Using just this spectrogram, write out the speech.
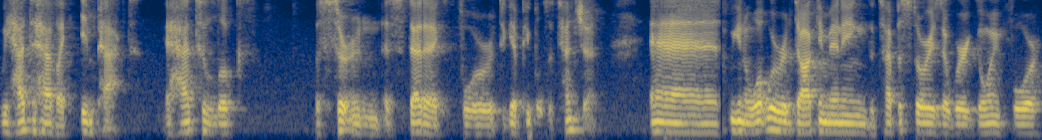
we had to have like impact. It had to look a certain aesthetic for to get people's attention. And you know what we were documenting, the type of stories that we are going for,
